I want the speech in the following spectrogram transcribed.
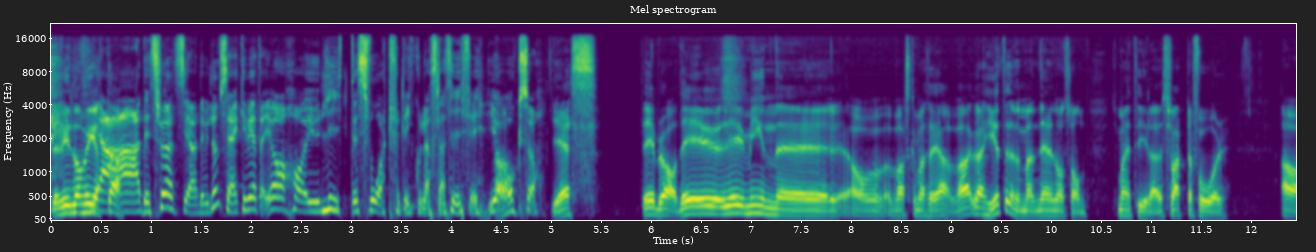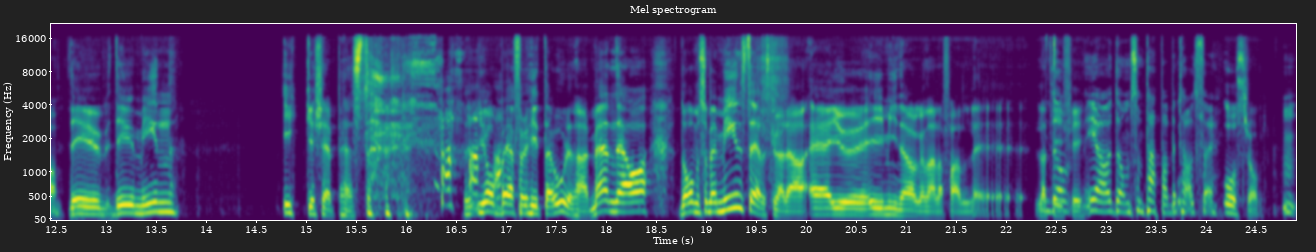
Det vill de veta. Ja, det tror jag. Det vill de säkert veta. Jag har ju lite svårt för Nicolas Latifi. Jag ja. också. Yes. Det är bra. Det är ju, det är min, eh, vad ska man säga, vad, vad heter det när det är något sånt som man inte gillar? Svarta får. Ja, det är ju, det är ju min icke-käpphäst. jobbar jag för att hitta orden här. Men ja, de som är minst älskvärda är ju i mina ögon i alla fall eh, Latifi. De, ja, de som pappa betalt för. Och Stroll. Mm.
